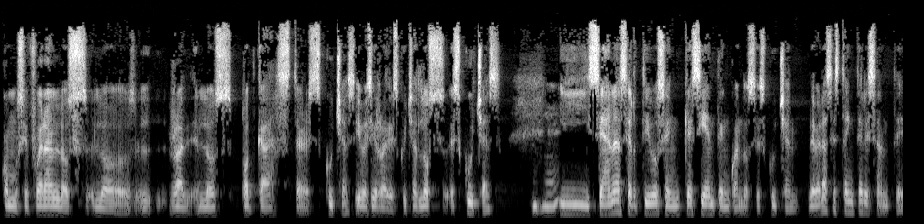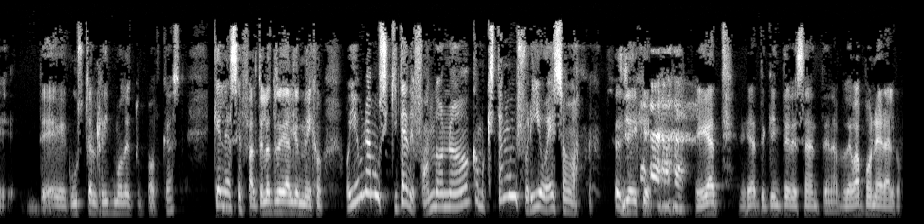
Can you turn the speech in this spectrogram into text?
como si fueran los, los, los podcasters escuchas, iba a decir radio escuchas, los escuchas, y sean asertivos en qué sienten cuando se escuchan. De veras está interesante te gusta el ritmo de tu podcast, ¿qué le hace falta? El otro día alguien me dijo, oye, una musiquita de fondo, ¿no? Como que está muy frío eso. Entonces yo dije, fíjate, fíjate qué interesante, ¿no? Le voy a poner algo.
